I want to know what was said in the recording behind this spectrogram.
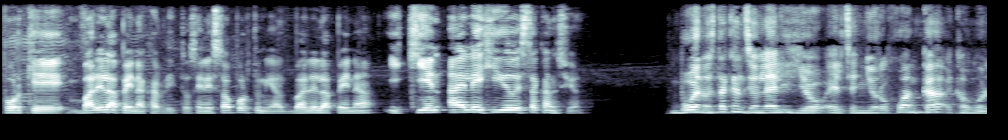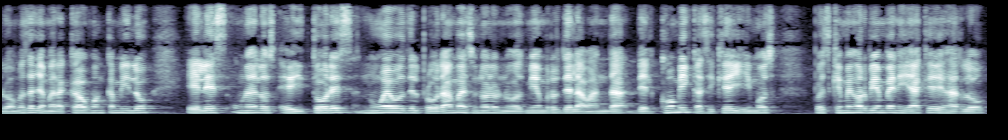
porque vale la pena, Carlitos, en esta oportunidad vale la pena. ¿Y quién ha elegido esta canción? Bueno, esta canción la eligió el señor Juanca, como lo vamos a llamar acá, Juan Camilo. Él es uno de los editores nuevos del programa, es uno de los nuevos miembros de la banda del cómic, así que dijimos, pues qué mejor bienvenida que dejarlo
